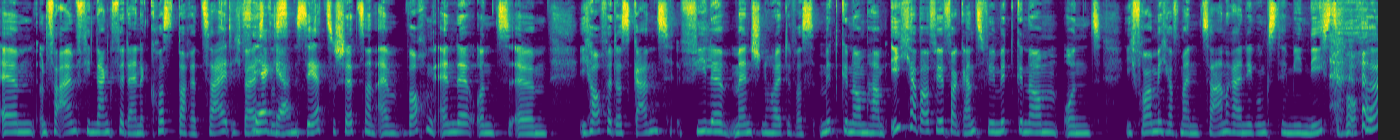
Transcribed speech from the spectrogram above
Ähm, und vor allem vielen Dank für deine kostbare Zeit. Ich weiß Sehr das gern. sehr zu schätzen an einem Wochenende und ähm, ich hoffe, dass ganz viele Menschen heute was mitgenommen haben. Ich habe auf jeden Fall ganz viel mitgenommen und ich freue mich auf meinen Zahnreinigungstermin nächste Woche.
